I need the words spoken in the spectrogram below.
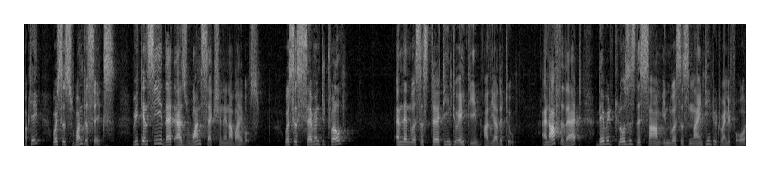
Okay, verses 1 to 6, we can see that as one section in our Bibles. Verses 7 to 12, and then verses 13 to 18 are the other two. And after that, David closes this psalm in verses 19 to 24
